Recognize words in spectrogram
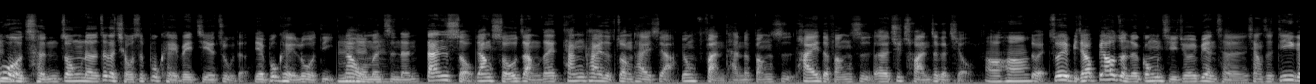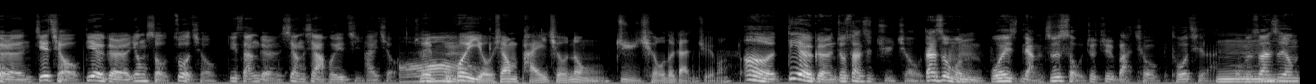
过程中呢，这个球是不可以被接住的，也不可以落地。那我们只能单手让手掌在摊开的状态下，用反弹的方式拍的方式，呃，去传这个球。啊哈，对，所以比较标准的攻击就会变成像是第一个人接球，第二个人用手做球，第三个人向下挥击拍球。所以不会有像排球那种举球的感觉吗？呃，第二个人就算是举球，但是我们不会两。只手就去把球托起来，嗯、我们算是用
